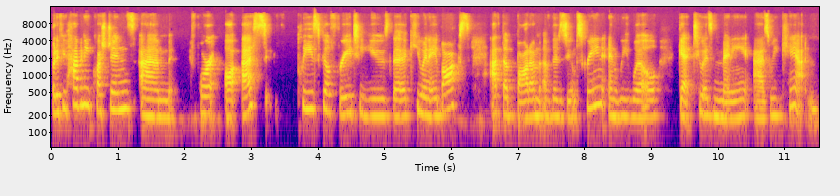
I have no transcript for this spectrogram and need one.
But if you have any questions um, for us, please feel free to use the Q&A box at the bottom of the Zoom screen and we will get to as many as we can.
